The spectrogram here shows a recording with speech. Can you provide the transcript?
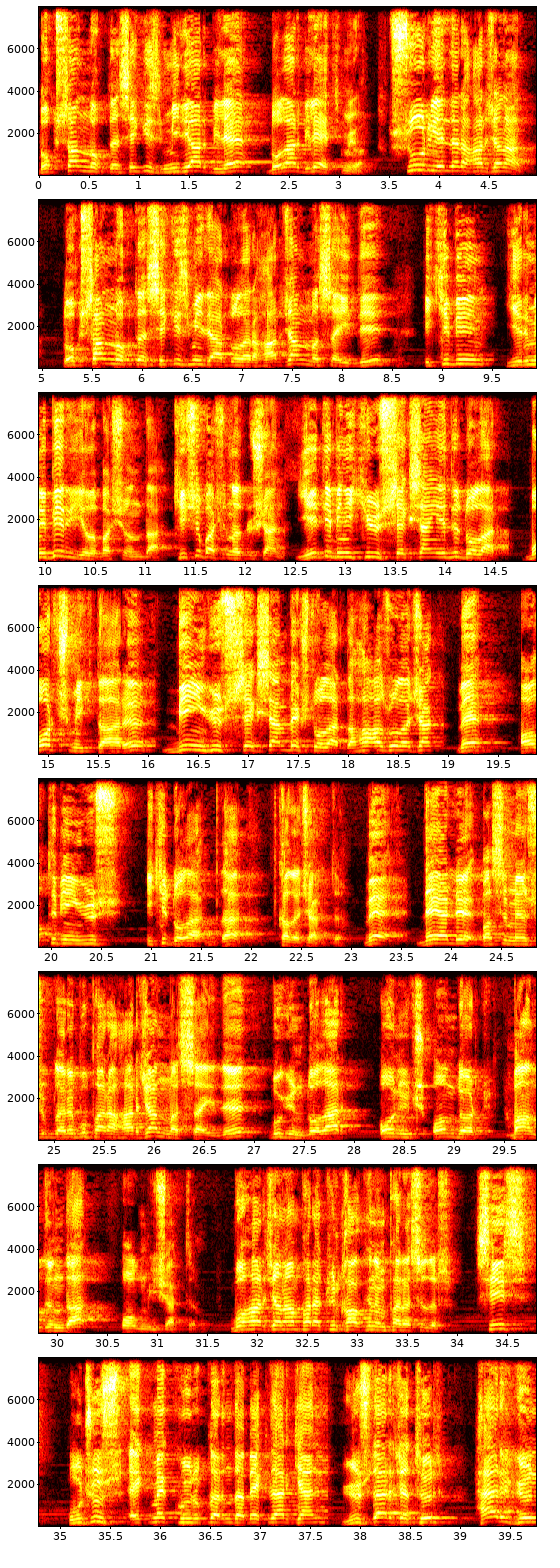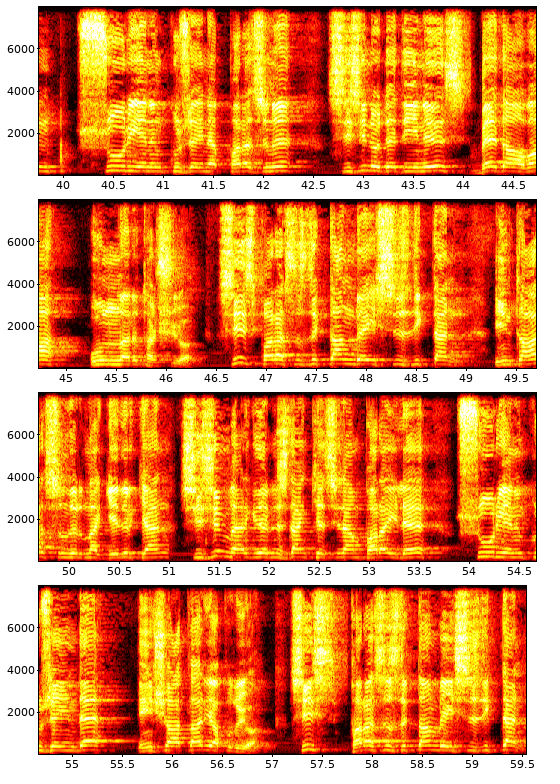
90.8 milyar bile dolar bile etmiyor. Suriyelilere harcanan 90.8 milyar dolar harcanmasaydı 2021 yılı başında kişi başına düşen 7287 dolar borç miktarı 1185 dolar daha az olacak ve 6102 dolar da kalacaktı. Ve değerli basın mensupları bu para harcanmasaydı bugün dolar 13-14 bandında olmayacaktı. Bu harcanan para Türk halkının parasıdır. Siz ucuz ekmek kuyruklarında beklerken yüzlerce tır her gün Suriye'nin kuzeyine parasını sizin ödediğiniz bedava unları taşıyor. Siz parasızlıktan ve işsizlikten intihar sınırına gelirken sizin vergilerinizden kesilen para ile Suriye'nin kuzeyinde inşaatlar yapılıyor. Siz parasızlıktan ve işsizlikten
